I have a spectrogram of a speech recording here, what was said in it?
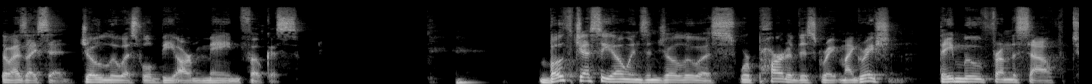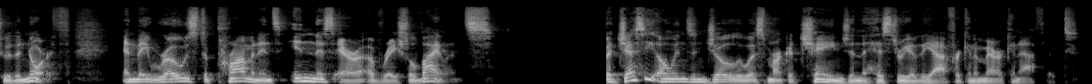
Though, as I said, Joe Louis will be our main focus. Both Jesse Owens and Joe Louis were part of this great migration. They moved from the South to the North, and they rose to prominence in this era of racial violence. But Jesse Owens and Joe Louis mark a change in the history of the African American athlete.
